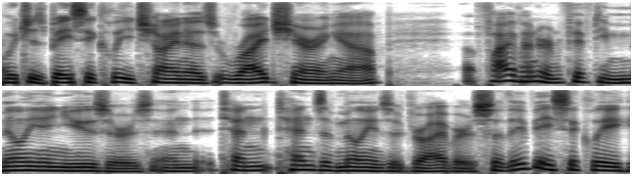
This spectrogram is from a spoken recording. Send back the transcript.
which is basically China's ride sharing app. Uh, 550 million users and ten, tens of millions of drivers. So they basically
